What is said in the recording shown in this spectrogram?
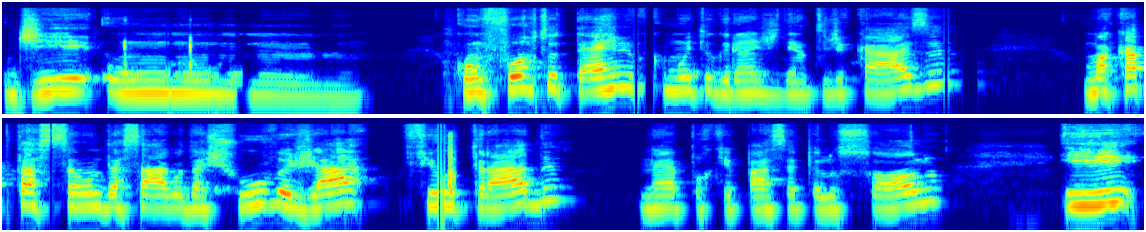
de um conforto térmico muito grande dentro de casa, uma captação dessa água da chuva já filtrada, né, porque passa pelo solo, e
